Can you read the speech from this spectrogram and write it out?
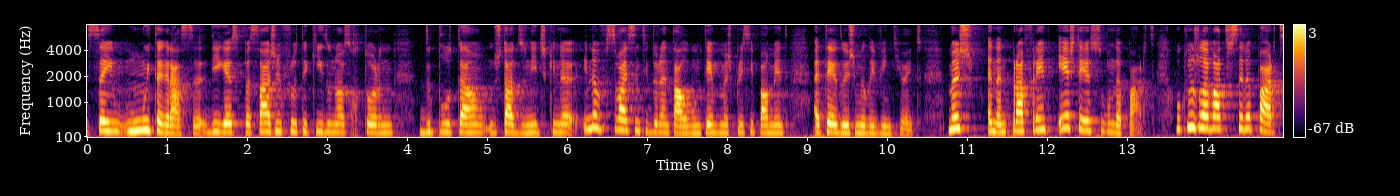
sem muita graça. Diga-se passagem, fruto aqui do nosso retorno de pelotão nos Estados Unidos, que ainda, ainda se vai sentir durante algum tempo, mas principalmente até 2028. Mas, andando para a frente, esta é a segunda parte. O que nos leva à terceira parte,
